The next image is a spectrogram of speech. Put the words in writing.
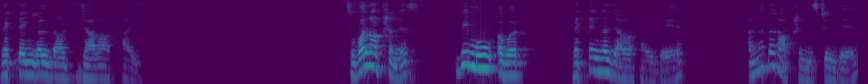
rectangle.java file. So one option is we move our rectangle Java file there. Another option is still there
